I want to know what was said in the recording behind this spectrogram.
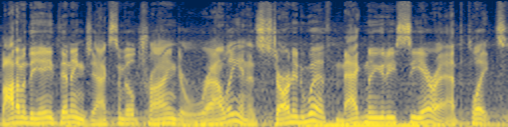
Bottom of the eighth inning, Jacksonville trying to rally, and it started with Magneuris Sierra at the plate.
